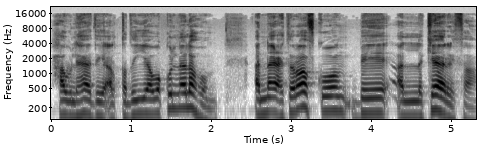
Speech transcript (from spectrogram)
حول هذه القضية وقلنا لهم أن اعترافكم بالكارثة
